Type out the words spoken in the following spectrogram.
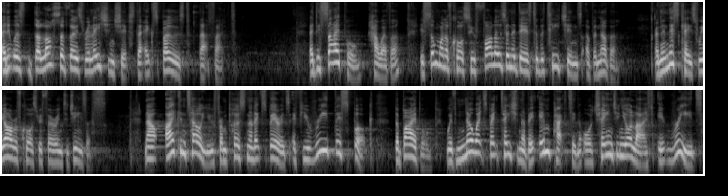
And it was the loss of those relationships that exposed that fact. A disciple, however, is someone, of course, who follows and adheres to the teachings of another. And in this case, we are, of course, referring to Jesus. Now, I can tell you from personal experience if you read this book, the Bible, with no expectation of it impacting or changing your life, it reads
